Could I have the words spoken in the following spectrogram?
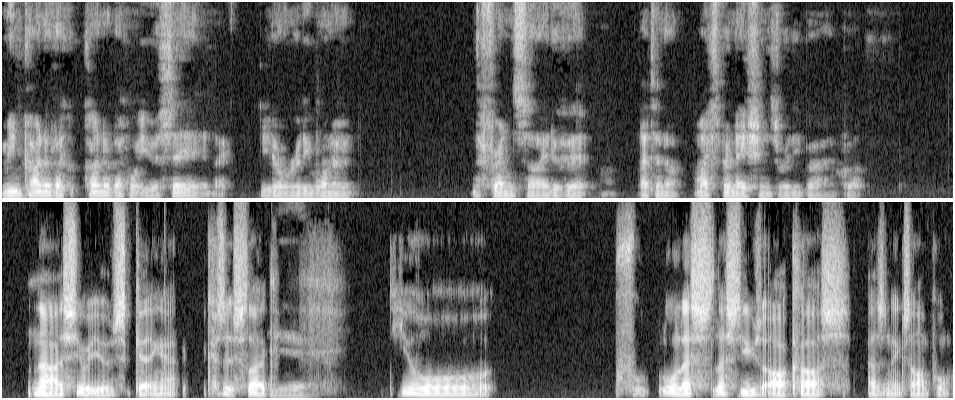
mean kind of like kind of like what you were saying like you don't really want to the friend side of it i don't know my explanation is really bad but No, I see what you're getting at because it's like yeah you're. Well, let's let's use our class as an example.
